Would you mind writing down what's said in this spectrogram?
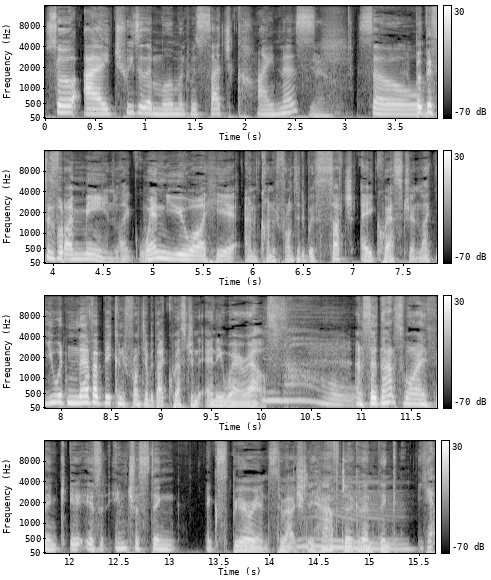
So I treated the moment with such kindness. Yeah. So But this is what I mean. Like when you are here and confronted with such a question, like you would never be confronted with that question anywhere else. no. And so that's why I think it is an interesting experience to actually have to then think, Mm. yeah,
